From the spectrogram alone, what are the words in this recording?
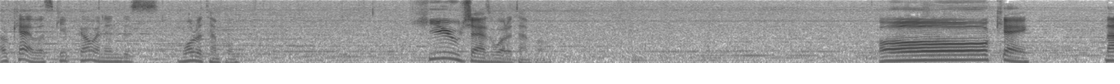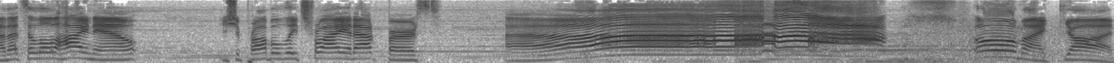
Okay, let's keep going in this water temple. Huge ass water temple. Okay. Now that's a little high now. You should probably try it out first. Ah! My god.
